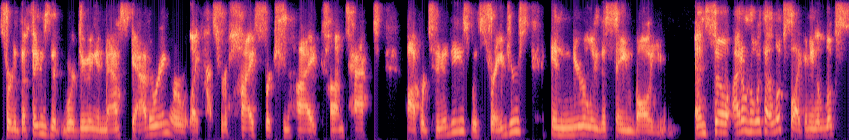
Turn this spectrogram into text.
sort of the things that we're doing in mass gathering or like sort of high friction high contact opportunities with strangers in nearly the same volume and so I don't know what that looks like. I mean, it looks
